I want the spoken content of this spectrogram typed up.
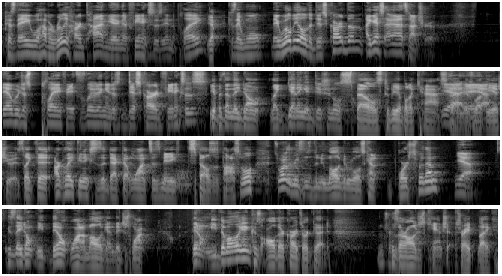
because they will have a really hard time getting their Phoenixes into play. Yep. Because they won't, they will be able to discard them. I guess uh, that's not true. They would just play Faithless Looting and just discard Phoenixes. Yeah, but then they don't like getting additional spells to be able to cast. Yeah, them is yeah, what yeah. the issue is. Like the Arclight Phoenix is a deck that wants as many spells as possible. It's one of the reasons the new Mulligan rule is kind of worse for them Yeah. because they don't need they don't want a mulligan. They just want they don't need the mulligan because all their cards are good because they're all just cantrips, right? Like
